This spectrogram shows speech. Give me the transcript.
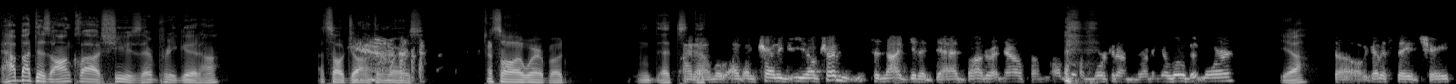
How about those on cloud shoes? They're pretty good, huh? That's all Jonathan wears. That's all I wear, bud. Mm, That's I know. I'm, I'm trying to, you know, I'm trying to not get a dad bod right now, so I'm, I'm, I'm working on running a little bit more. yeah. So I got to stay in shape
